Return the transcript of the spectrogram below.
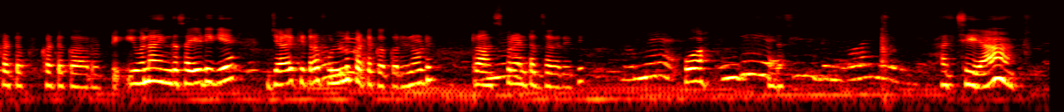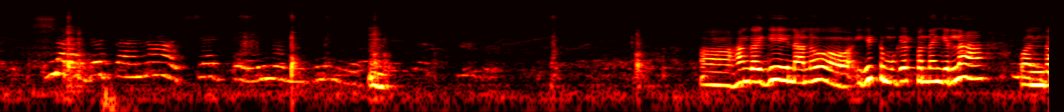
ಕಟಕ್, ಕಟಕ ರೊಟ್ಟಿ. ಇವನ್ನ ಹಿಂಗೆ ಸೈಡಿಗೆ ಜಳಕ್ಕಿಟ್ರೆ ಫುಲ್ ಕಟಕ್ ಹಾಕೋರಿ. ನೋಡಿ ಟ್ರಾನ್ಸ್ಪರೆಂಟ್ ಅನ್ಸಾಗತೈತಿ ಓ ಹಚ್ಚಿಯಾ? ಹ್ಞೂ ಹಾಗಾಗಿ ನಾನು ಹಿಟ್ಟು ಮುಗಿಯಕ್ಕೆ ಬಂದಂಗೆಲ್ಲ ಒಂದು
